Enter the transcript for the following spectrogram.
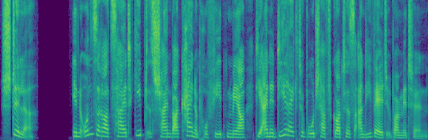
Stille. In unserer Zeit gibt es scheinbar keine Propheten mehr, die eine direkte Botschaft Gottes an die Welt übermitteln.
